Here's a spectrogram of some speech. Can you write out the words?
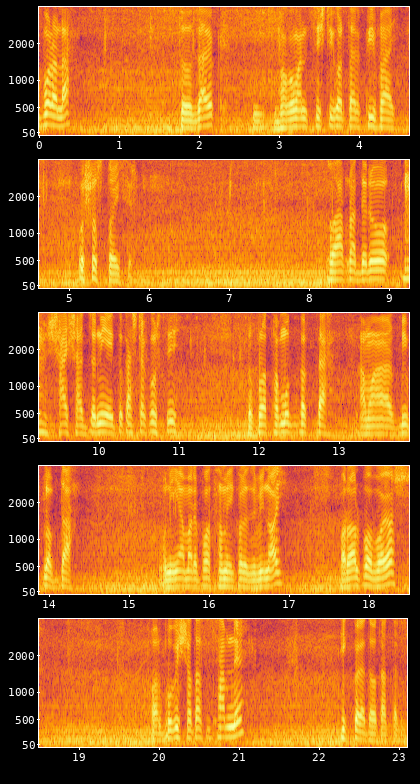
উপরওয়ালা। তো যাই হোক, ভগবান সৃষ্টিকর্তার কৃপায় অসুস্থ হয়েছে তো আপনাদেরও সাহায্য নিয়ে এই তো কাজটা করছি। তো প্রথম উদ্যোক্তা আমার বিপ্লব দা। উনি আমার প্রথম এই কলেজে বিনয়। ওর অল্প বয়স। ওর ভবিষ্যৎ আছে সামনে। ঠিক করে দাও তাড়াতাড়ি।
